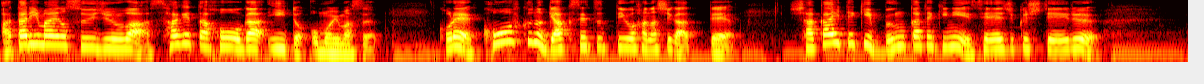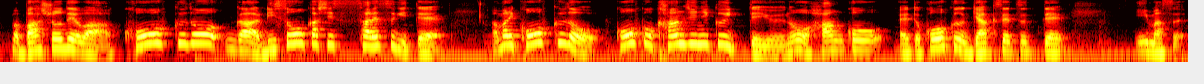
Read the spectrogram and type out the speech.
当たり前の水準は下げた方がいいと思います。これ幸福の逆説っていう話があって社会的文化的に成熟している、場所では幸福度が理想化しされすぎてあまり幸福度幸福を感じにくいっていうのを反抗、えっと、幸福の逆説って言います。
